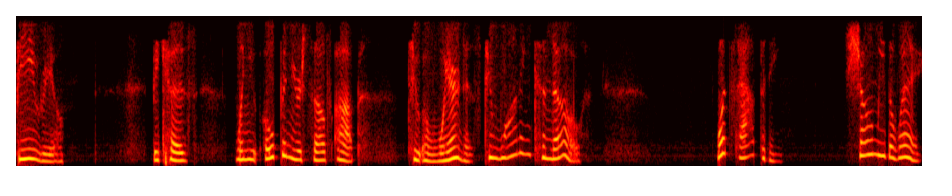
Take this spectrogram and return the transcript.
be real. Because when you open yourself up to awareness, to wanting to know what's happening, show me the way.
